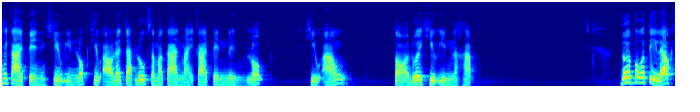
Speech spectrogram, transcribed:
ให้กลายเป็น q in ลบ q out และจัดรูปสมการใหม่กลายเป็น 1 ลบ q out ต่อด้วย q in นะครับ โดยปกติแล้ว q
